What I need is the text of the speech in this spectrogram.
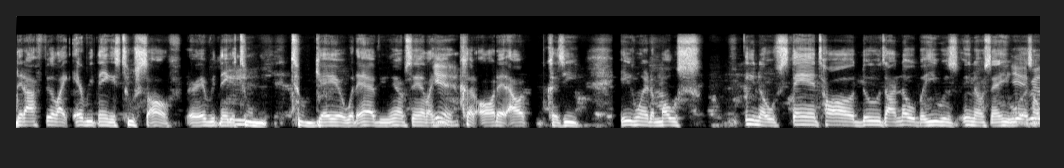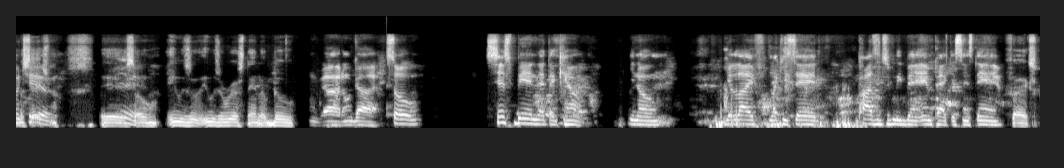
that I feel like everything is too soft or everything is Mm. too too gay or what have you. You know what I'm saying? Like Yeah. he cut all that out because he he's one of the most you know stand tall dudes I know, but he was you know what I'm saying he Yeah, was homosexual. Yeah, Yeah. so he was a, he was a real stand up dude. Oh God, oh God. So since being at the camp, you know, your life, like you said, positively been impacted since then. Facts.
